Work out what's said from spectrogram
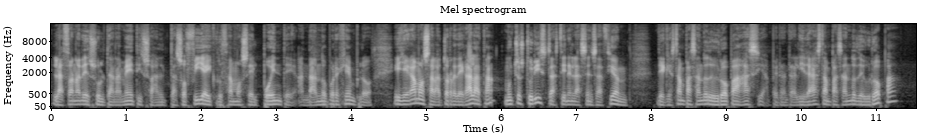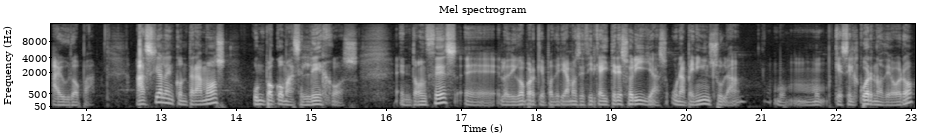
la zona de Sultanamet y Alta Sofía y cruzamos el puente andando, por ejemplo, y llegamos a la Torre de Gálata, muchos turistas tienen la sensación de que están pasando de Europa a Asia, pero en realidad están pasando de Europa a Europa. Asia la encontramos un poco más lejos. Entonces, eh, lo digo porque podríamos decir que hay tres orillas, una península, que es el cuerno de oro,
